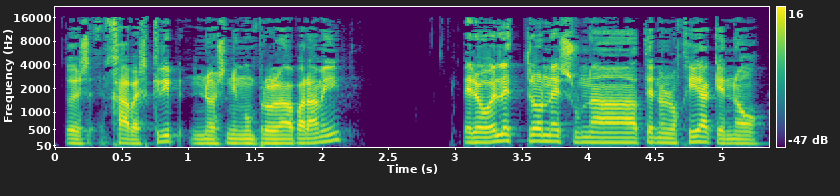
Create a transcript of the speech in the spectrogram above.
Entonces, JavaScript no es ningún problema para mí. Pero Electron es una tecnología que no,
